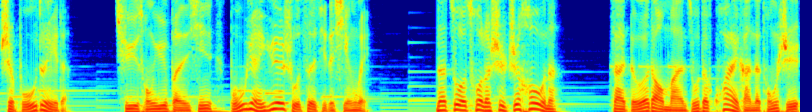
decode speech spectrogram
是不对的。屈从于本心，不愿约束自己的行为，那做错了事之后呢？在得到满足的快感的同时，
